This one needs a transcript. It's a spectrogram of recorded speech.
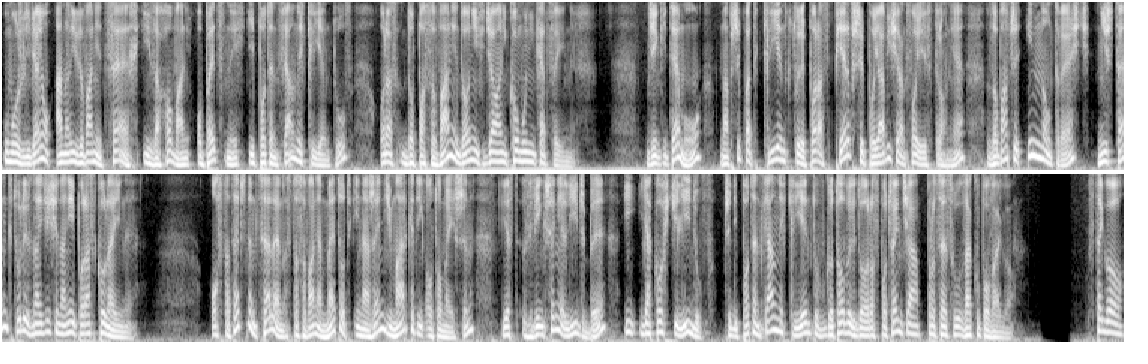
umożliwiają analizowanie cech i zachowań obecnych i potencjalnych klientów oraz dopasowanie do nich działań komunikacyjnych. Dzięki temu, na przykład klient, który po raz pierwszy pojawi się na Twojej stronie, zobaczy inną treść niż ten, który znajdzie się na niej po raz kolejny. Ostatecznym celem stosowania metod i narzędzi marketing automation jest zwiększenie liczby i jakości leadów, czyli potencjalnych klientów gotowych do rozpoczęcia procesu zakupowego. Z tego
